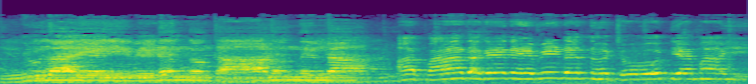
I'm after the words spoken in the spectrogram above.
യൂതായെ ഇവിടെങ്ങും കാണുന്നില്ല. ആ പാതകനെ വിടന്നു ചോദ്യമായി.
